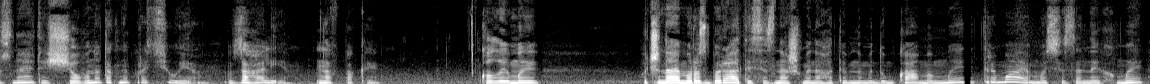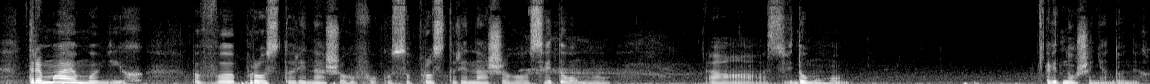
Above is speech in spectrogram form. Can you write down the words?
Знаєте що, воно так не працює взагалі, навпаки. Коли ми починаємо розбиратися з нашими негативними думками, ми тримаємося за них, ми тримаємо їх в просторі нашого фокусу, в просторі нашого свідомого, а, свідомого відношення до них.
